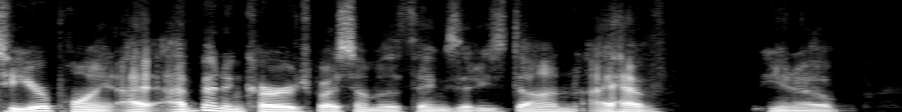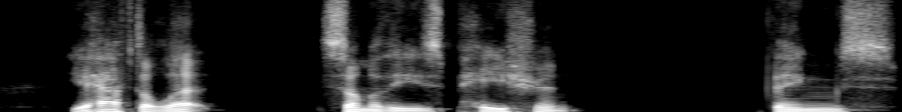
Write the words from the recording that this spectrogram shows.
to your point, I, I've been encouraged by some of the things that he's done. I have, you know, you have to let some of these patient things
